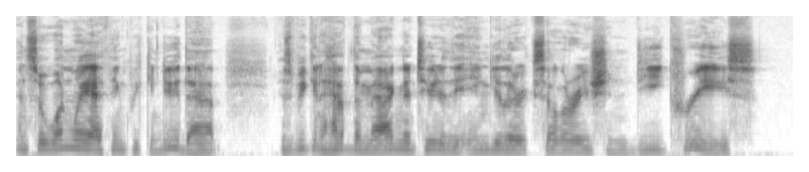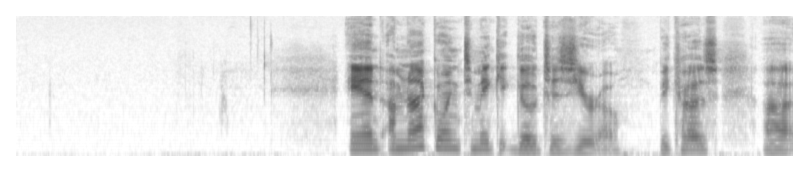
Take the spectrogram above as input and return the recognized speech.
And so one way I think we can do that is we can have the magnitude of the angular acceleration decrease and I'm not going to make it go to zero because uh,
